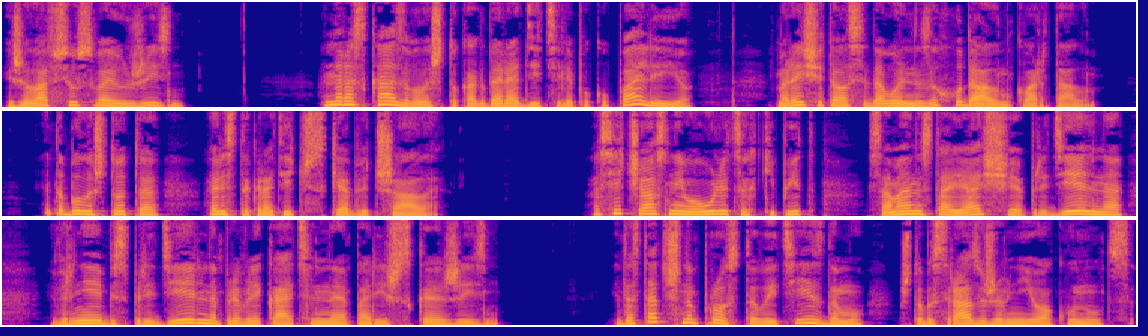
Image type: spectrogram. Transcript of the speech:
и жила всю свою жизнь. Она рассказывала, что когда родители покупали ее, Море считался довольно захудалым кварталом. Это было что-то аристократически обветшалое. А сейчас на его улицах кипит самая настоящая, предельно, вернее, беспредельно привлекательная парижская жизнь. И достаточно просто выйти из дому, чтобы сразу же в нее окунуться.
